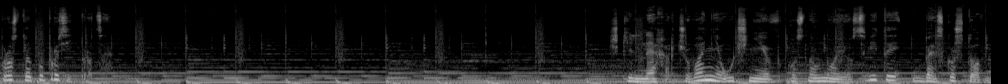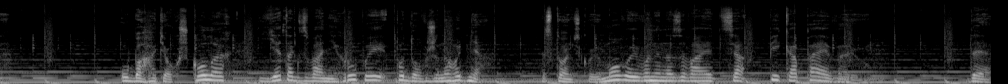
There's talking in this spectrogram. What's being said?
Просто попросіть про це. Шкільне харчування учнів основної освіти безкоштовне. У багатьох школах є так звані групи подовженого дня. Естонською мовою вони називаються пікапайверіум, де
